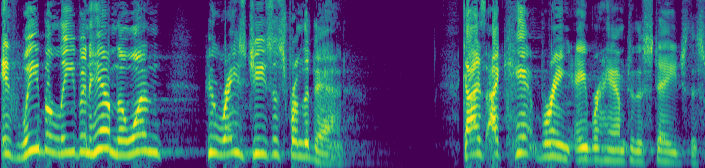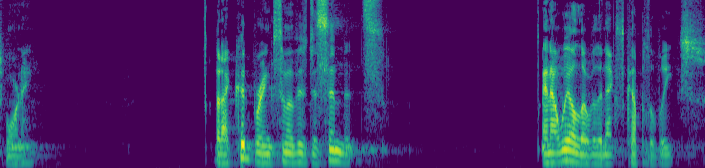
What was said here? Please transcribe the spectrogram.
if we believe in him, the one who raised Jesus from the dead. Guys, I can't bring Abraham to the stage this morning, but I could bring some of his descendants. And I will over the next couple of weeks.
